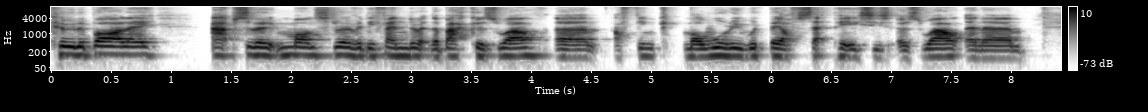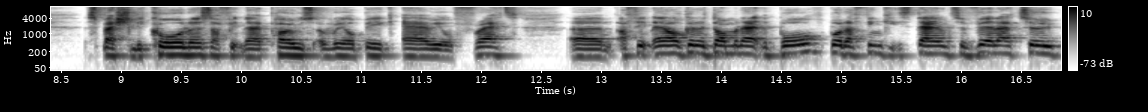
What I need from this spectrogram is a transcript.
Koulibaly, absolute monster of a defender at the back as well. Um, I think my worry would be off set pieces as well, and um, especially corners. I think they pose a real big aerial threat. Um, I think they are going to dominate the ball, but I think it's down to Villa to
